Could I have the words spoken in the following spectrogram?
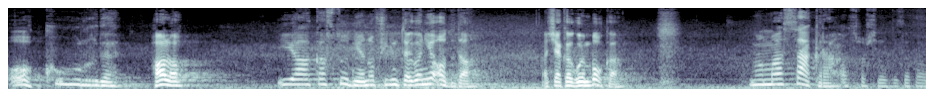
O kurde. Halo. Jaka studnia, no film tego nie odda. Znaczy jaka głęboka. No masakra. Ostro się do zapału.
